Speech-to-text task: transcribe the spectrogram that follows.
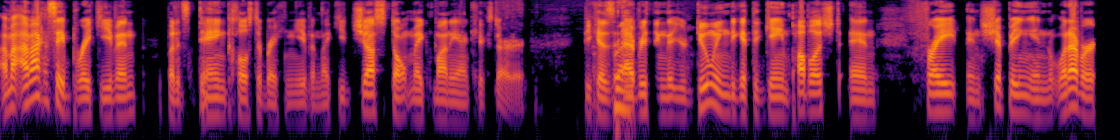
I'm not, I'm not gonna say break even, but it's dang close to breaking even. Like you just don't make money on Kickstarter because Right. everything that you're doing to get the game published and freight and shipping and whatever,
